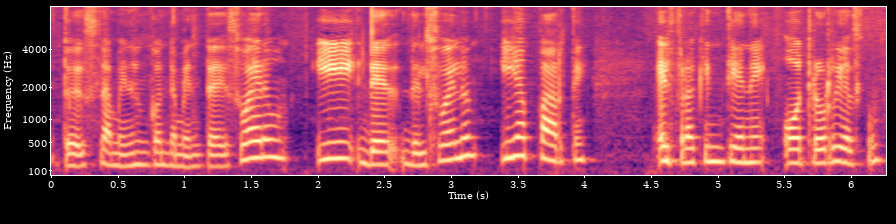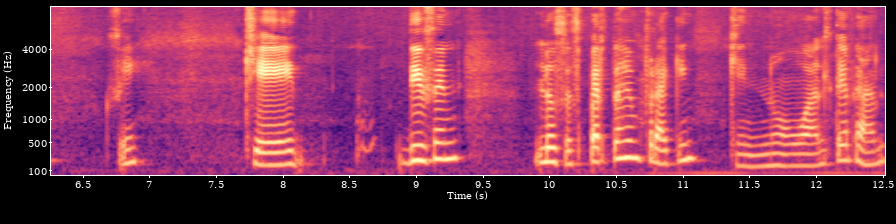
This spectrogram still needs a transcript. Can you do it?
Entonces también es un contaminante de suelo y del suelo y aparte el fracking tiene otro riesgo, ¿sí? Que dicen los expertos en fracking que no va a alterar,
